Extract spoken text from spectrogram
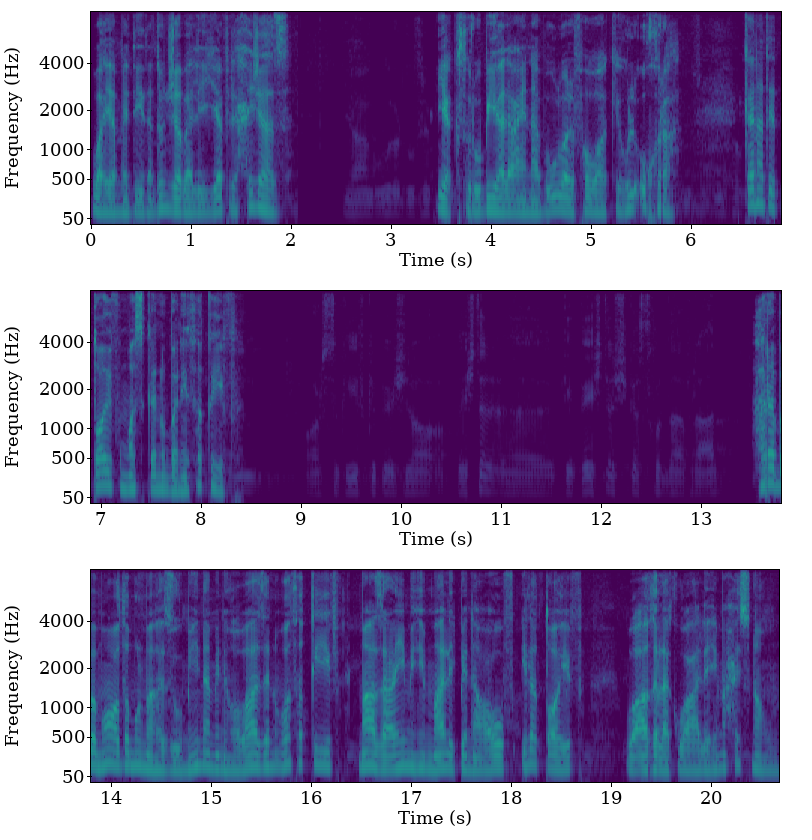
وهي مدينة جبلية في الحجاز. يكثر بها العنب والفواكه الأخرى. كانت الطائف مسكن بني ثقيف. هرب معظم المهزومين من هوازن وثقيف مع زعيمهم مالك بن عوف إلى الطائف وأغلقوا عليهم حصنهم.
